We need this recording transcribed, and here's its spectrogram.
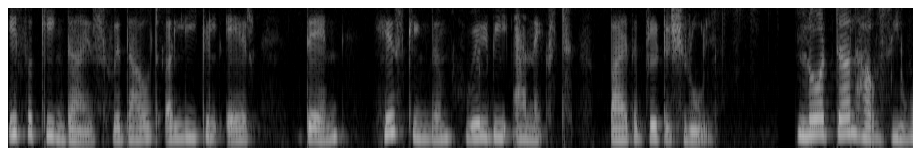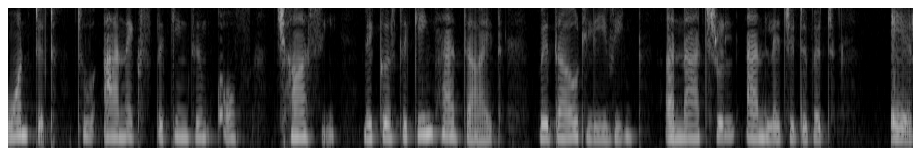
if a king dies without a legal heir, then his kingdom will be annexed by the British rule. Lord Dalhousie wanted to annex the kingdom of Jhansi because the king had died without leaving a natural and legitimate heir,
